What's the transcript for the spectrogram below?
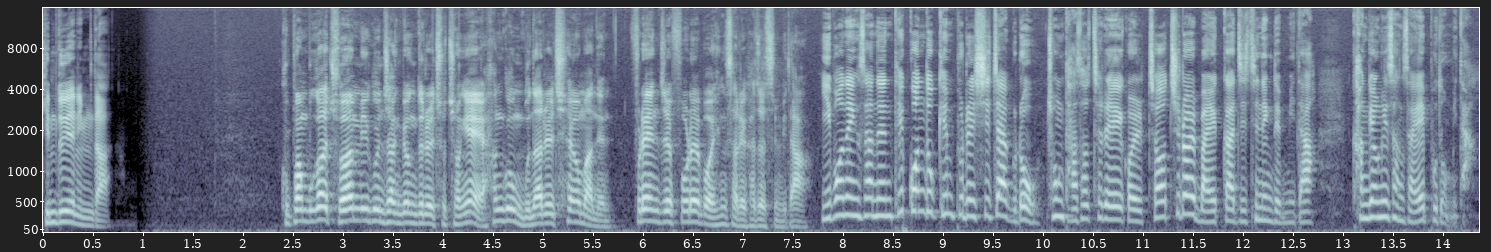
김두현입니다. 국방부가 주한미군 장병들을 초청해 한국 문화를 체험하는 프렌즈 포레버 행사를 가졌습니다. 이번 행사는 태권도 캠프를 시작으로 총 5차례에 걸쳐 7월 말까지 진행됩니다. 강경일 상사의 보도입니다.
